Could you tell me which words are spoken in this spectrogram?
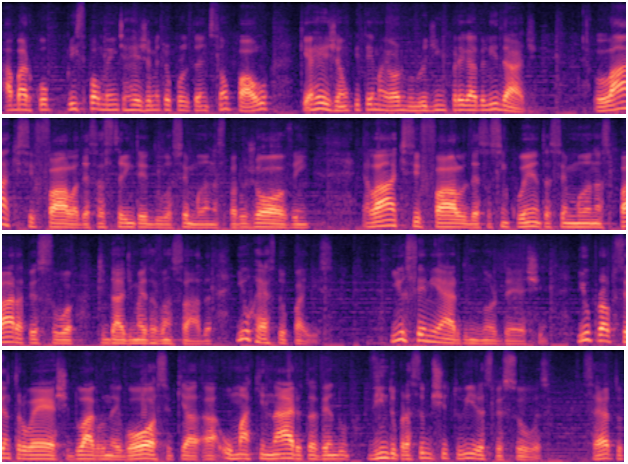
abarcou principalmente a região metropolitana de São Paulo, que é a região que tem maior número de empregabilidade. Lá que se fala dessas 32 semanas para o jovem, é lá que se fala dessas 50 semanas para a pessoa de idade mais avançada. E o resto do país? E o semiárido do Nordeste? E o próprio centro-oeste do agronegócio, que a, a, o maquinário está vindo para substituir as pessoas, certo?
